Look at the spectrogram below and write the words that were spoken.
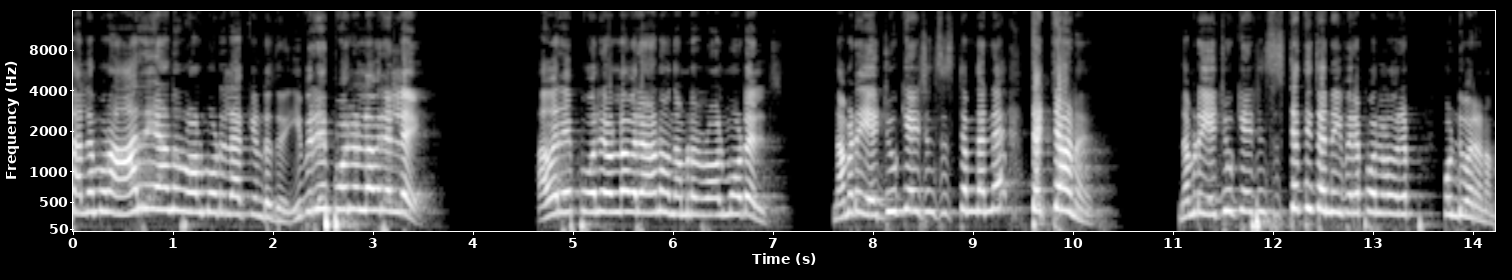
തലമുറ ആരെയാണ് റോൾ മോഡലാക്കേണ്ടത് ഇവരെ പോലുള്ളവരല്ലേ? അവരെ പോലെയുള്ളവരാണോ നമ്മുടെ റോൾ മോഡൽസ് നമ്മുടെ എഡ്യൂക്കേഷൻ സിസ്റ്റം തന്നെ തെറ്റാണ്. നമ്മുടെ എഡ്യൂക്കേഷൻ സിസ്റ്റത്തിൽ തന്നെ ഇവരെ പോലുള്ളവരെ കൊണ്ടുവരണം.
